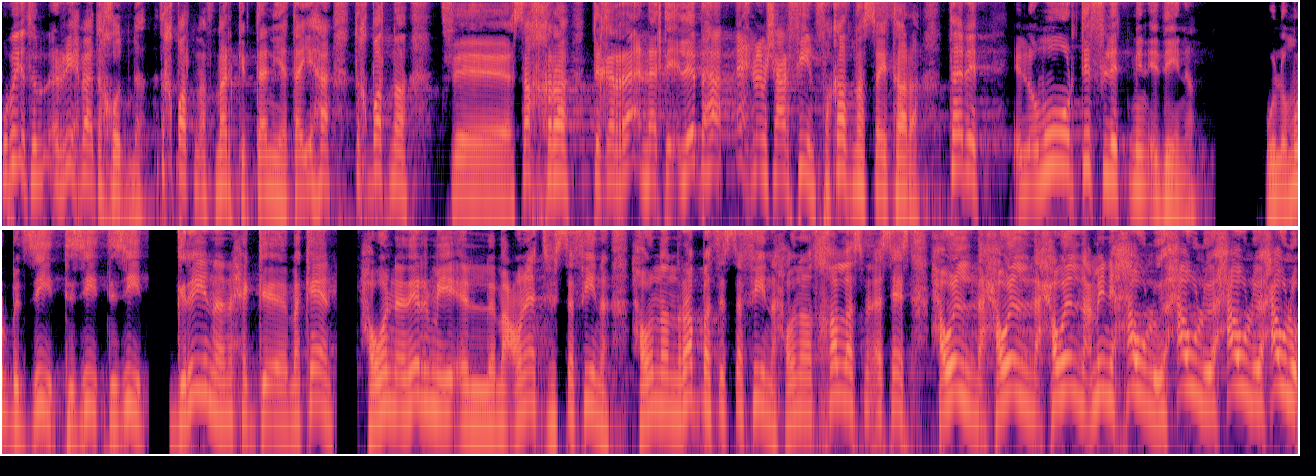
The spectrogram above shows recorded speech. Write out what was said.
وبقت الريح بقى تاخدنا. تخبطنا في مركب تانية تايهة تخبطنا في صخرة تغرقنا تقلبها إحنا مش عارفين فقدنا السيطرة. ابتدت الأمور تفلت من إيدينا. والأمور بتزيد تزيد تزيد. جرينا ناحية مكان حاولنا نرمي المعونات في السفينة حاولنا نربط السفينة حاولنا نتخلص من الأساس حاولنا حاولنا حاولنا عمالين يحاولوا يحاولوا يحاولوا يحاولوا.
